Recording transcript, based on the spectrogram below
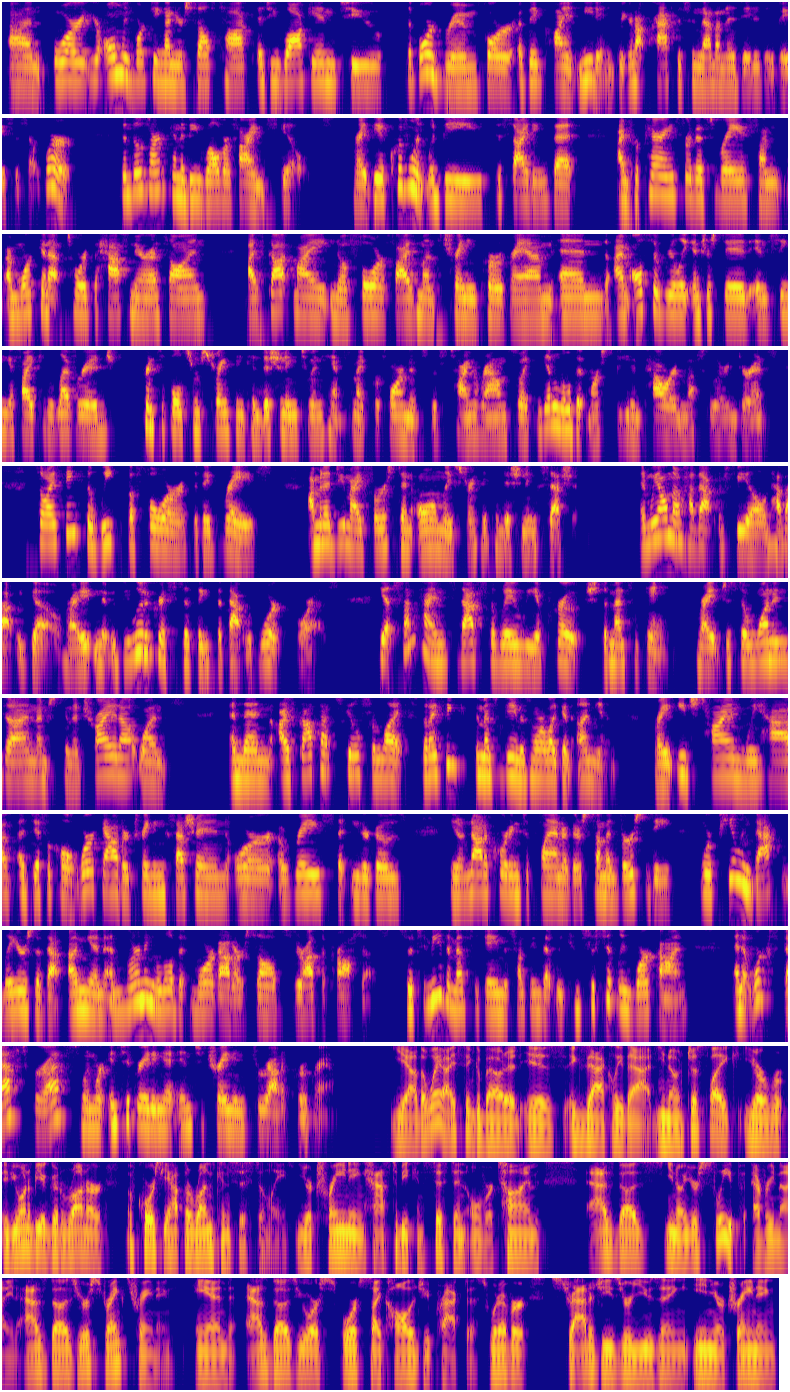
Um, or you're only working on your self-talk as you walk into the boardroom for a big client meeting, but you're not practicing that on a day-to-day basis at work, then those aren't going to be well-refined skills, right? The equivalent would be deciding that I'm preparing for this race, I'm, I'm working up towards a half marathon, I've got my, you know, four or five month training program. And I'm also really interested in seeing if I can leverage principles from strength and conditioning to enhance my performance this time around so I can get a little bit more speed and power and muscular endurance. So I think the week before the big race, I'm going to do my first and only strength and conditioning session. And we all know how that would feel and how that would go, right? And it would be ludicrous to think that that would work for us. Yet sometimes that's the way we approach the mental game right? Just a one and done. I'm just going to try it out once. And then I've got that skill for life. But I think the mental game is more like an onion, right? Each time we have a difficult workout or training session or a race that either goes, you know, not according to plan or there's some adversity, we're peeling back layers of that onion and learning a little bit more about ourselves throughout the process. So to me, the mental game is something that we consistently work on. And it works best for us when we're integrating it into training throughout a program. Yeah, the way I think about it is exactly that. You know, just like you're, if you want to be a good runner, of course, you have to run consistently. Your training has to be consistent over time, as does, you know, your sleep every night, as does your strength training, and as does your sports psychology practice, whatever strategies you're using in your training.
